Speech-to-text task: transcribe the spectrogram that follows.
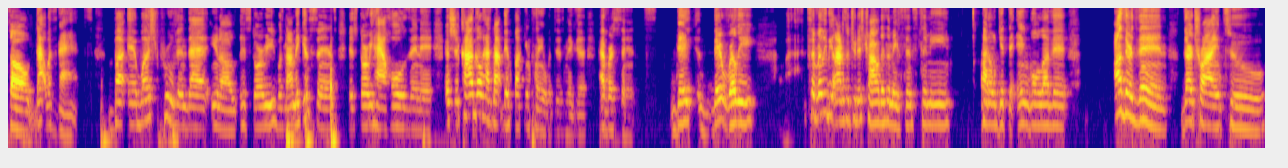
so that was that but it was proven that you know his story was not making sense. His story had holes in it. And chicago has not been fucking playing with this nigga ever since. They they really to really be honest with you this trial doesn't make sense to me. I don't get the goal of it. Other than they're trying to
